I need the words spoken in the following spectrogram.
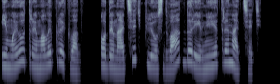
І ми отримали приклад. 11 плюс 2 дорівнює 13.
